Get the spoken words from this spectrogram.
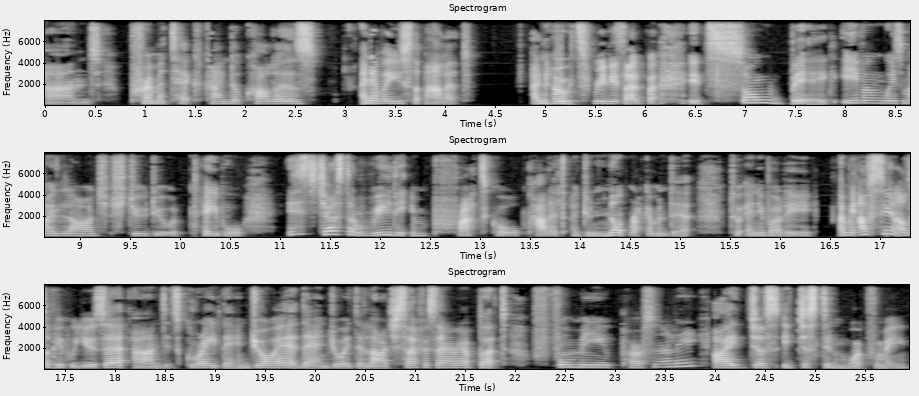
and PrimaTek kind of colors. I never use the palette. I know it's really sad, but it's so big, even with my large studio table. It's just a really impractical palette. I do not recommend it to anybody. I mean, I've seen other people use it and it's great. They enjoy it. They enjoy the large surface area. But for me personally, I just, it just didn't work for me.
